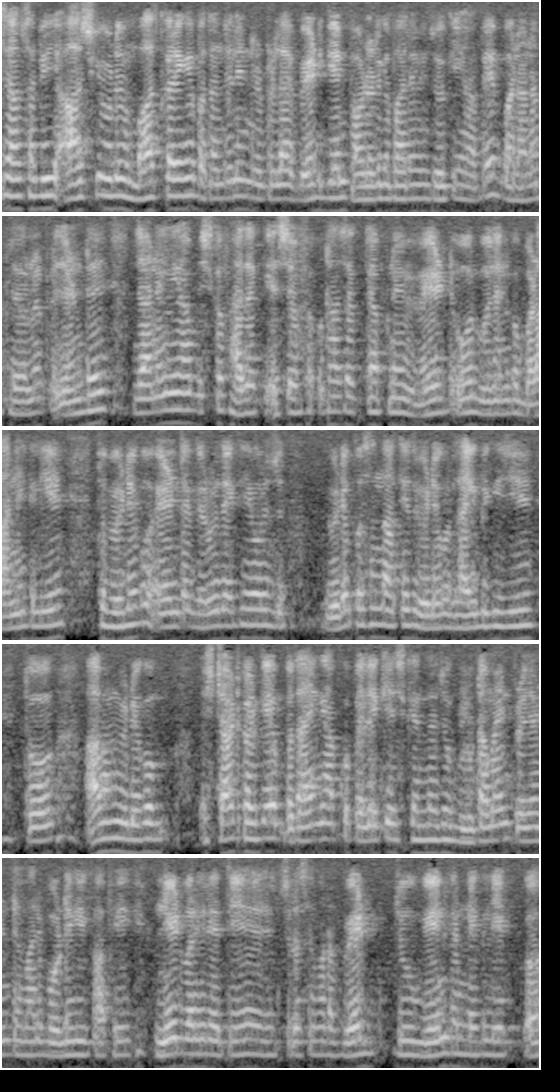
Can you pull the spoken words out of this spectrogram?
आप सभी आज की वीडियो में बात करेंगे Patanjali Nutrela weight gain powder के बारे में, जो कि यहाँ पे बनाना फ्लेवर में प्रेजेंट है। जानेंगे आप इसका फ़ायदा कैसे उठा सकते हैं अपने वेट और वज़न को बढ़ाने के लिए। तो वीडियो को एंड तक ज़रूर देखिए और वीडियो पसंद आती है तो वीडियो को लाइक भी कीजिए। तो अब हम वीडियो को स्टार्ट करके बताएँगे आपको पहले कि इसके अंदर जो ग्लूटामाइन प्रेजेंट है, हमारी बॉडी की काफ़ी नीड बनी रहती है। जिस तरह से हमारा वेट जो गेन करने के लिए एक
